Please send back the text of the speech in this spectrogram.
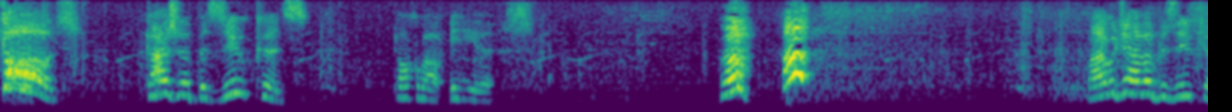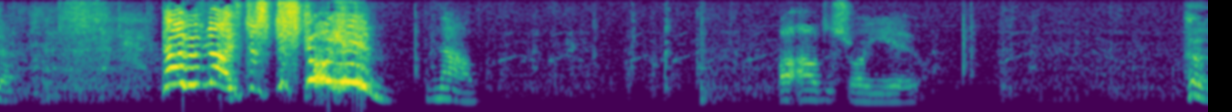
God! Guys bazookas. Talk about idiots. Huh? Ah! Why would you have a bazooka? Guy with alive! Just destroy him! Now. Or I'll destroy you. Huh.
